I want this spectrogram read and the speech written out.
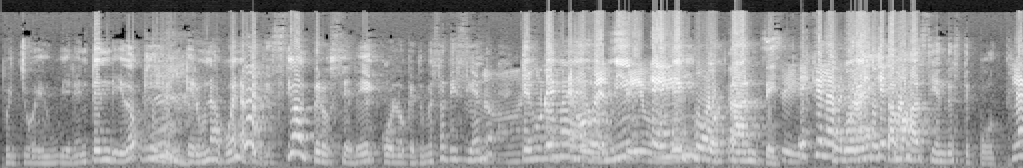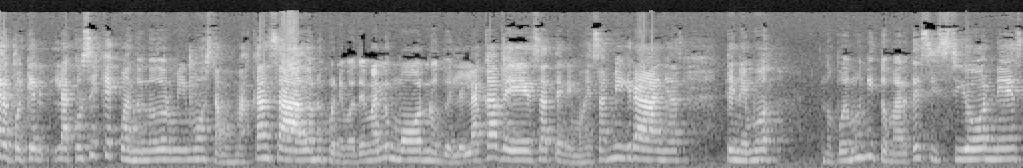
pues yo hubiera entendido que era una buena petición, pero se ve con lo que tú me estás diciendo No, que es el tema de es dormir ofensivo. es, Es importante. Sí. Es que la y verdad por eso es que estamos cuando- haciendo este podcast. Claro, porque la cosa es que cuando no dormimos estamos más cansados, nos ponemos de mal humor, nos duele la cabeza, tenemos esas migrañas, tenemos, no podemos ni tomar decisiones,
